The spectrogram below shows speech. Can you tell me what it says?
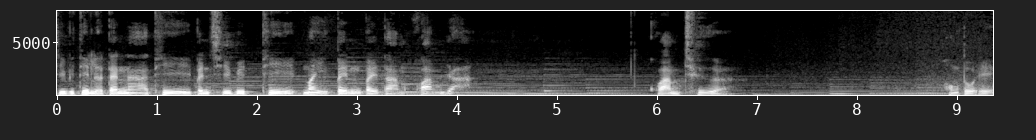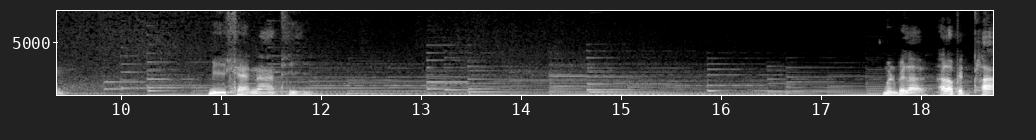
ชีวิตที่เหลือแต่หน้าที่เป็นชีวิตที่ไม่เป็นไปตามความอยาก ความเชื่อของตัวเอง มีแค่หน้าที่ เหมือนเวลาถ้าเราเป็นพระ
